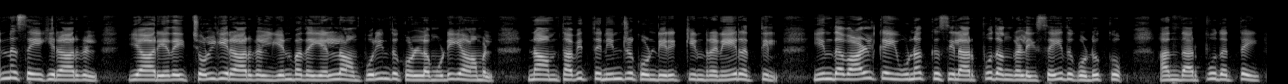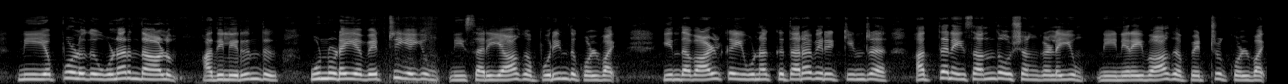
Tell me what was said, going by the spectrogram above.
என்ன செய்கிறார்கள் யார் எதை சொல்கிறார்கள் என்பதை எல்லாம் புரிந்து கொள்ள முடியாமல் நாம் தவித்து நின்று கொண்டிருக்கின்ற நேரத்தில் இந்த வாழ்க்கை உனக்கு சில அற்புதங்களை செய்து கொடுக்கும். அந்த அற்புதத்தை நீ எப்பொழுது உணர்ந்தாலும் அதிலிருந்து உன்னுடைய வெற்றியையும் நீ சரியாக புரிந்து கொள்வாய். இந்த வாழ்க்கை உனக்கு தரவிருக்கின்ற அத்தனை சந்தோஷங்களையும் நீ நிறைவாக பெற்றுக்கொள்வாய்.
